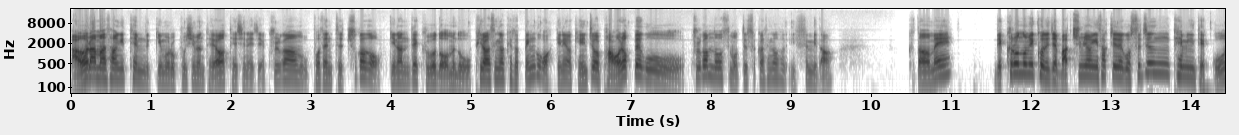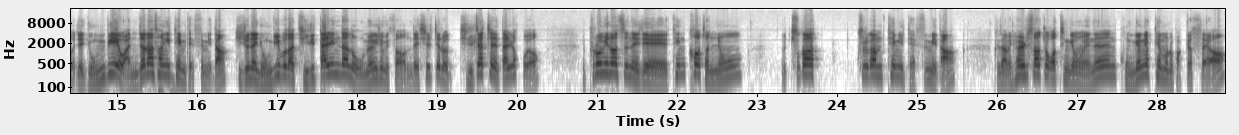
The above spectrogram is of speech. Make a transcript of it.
아흐라만 상위템 느낌으로 보시면 돼요. 대신에 이제 쿨감 5% 추가가 없긴 한데 그거 넣으면 너무 오피라 생각해서 뺀 것 같긴 해요. 개인적으로 방어력 빼고 쿨감 넣었으면 어땠을까 생각은 있습니다. 그 다음에 네크로노미콘 이제 맞춤형이 삭제되고 스승템이 됐고 이제 용비의 완전한 상위템이 됐습니다. 기존에 용비보다 딜이 딸린다는 오명이 좀 있었는데 실제로 딜 자체는 딸렸고요. 프로미너스는 이제 탱커 전용 추가 쿨감템이 됐습니다. 그 다음에 혈사조 같은 경우에는 공격력템으로 바뀌었어요.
